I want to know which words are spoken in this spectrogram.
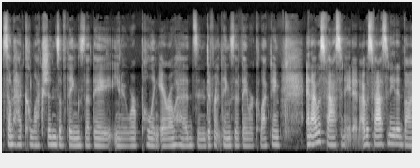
some had collections of things that they, you know, were pulling arrowheads and different things that they were collecting. And I was fascinated. I was fascinated by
